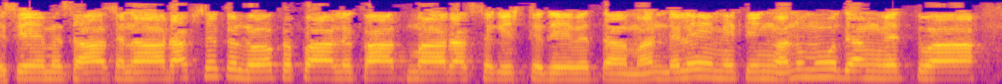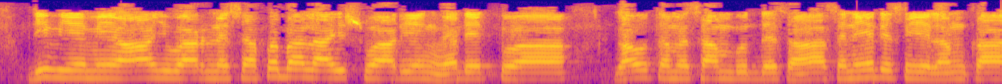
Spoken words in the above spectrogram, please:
එසේම ශාසන ආරක්ෂක ලෝකපාලක ආත්මා ආරක්ෂක ඉෂ්ට දේවතා මණ්ඩලයේ මෙතින් අනුමෝදන් වෙත්වා. දිව්‍යමය ආයු වර්ණ සප බල ඓශ්වර්යයෙන් වැඩෙත්වා. ගෞතම සම්බුද්ධ ශාසනයේ ශ්‍රී ලංකා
